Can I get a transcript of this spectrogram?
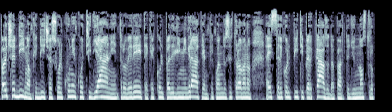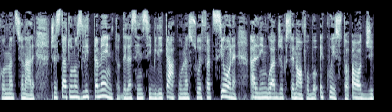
Poi c'è Dino che dice: Su alcuni quotidiani troverete che è colpa degli immigrati anche quando si trovano a essere colpiti per caso da parte di un nostro connazionale. C'è stato uno slittamento della sensibilità, una suefazione al linguaggio xenofobo e questo oggi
